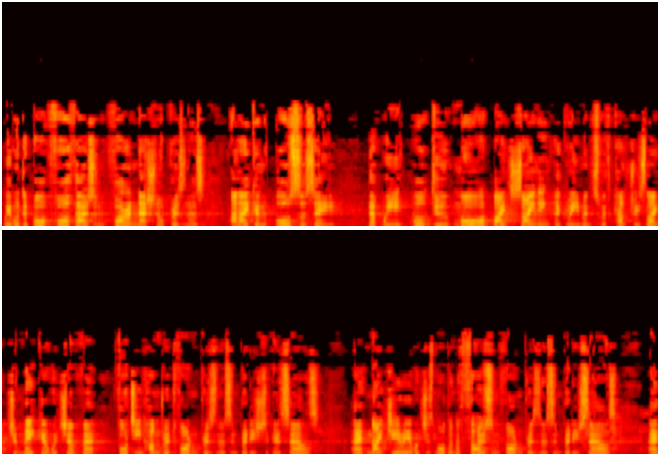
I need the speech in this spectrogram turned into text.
We will deport 4,000 foreign national prisoners. And I can also say that we will do more by signing agreements with countries like Jamaica, which have uh, 1,400 foreign prisoners in British uh, cells, uh, Nigeria, which has more than 1,000 foreign prisoners in British cells, uh,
